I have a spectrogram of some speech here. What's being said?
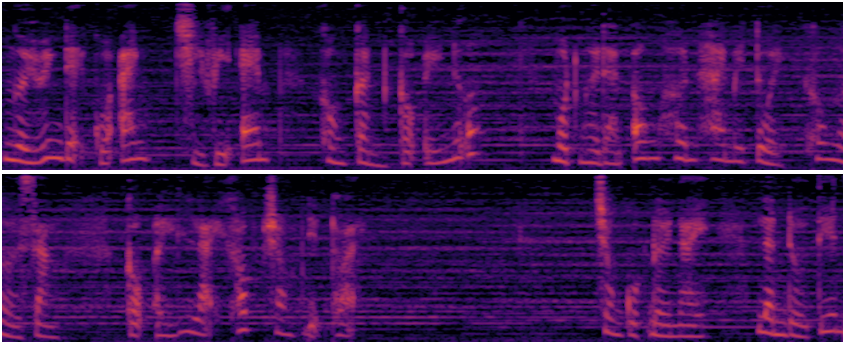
người huynh đệ của anh chỉ vì em, không cần cậu ấy nữa. Một người đàn ông hơn 20 tuổi không ngờ rằng cậu ấy lại khóc trong điện thoại. Trong cuộc đời này, lần đầu tiên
